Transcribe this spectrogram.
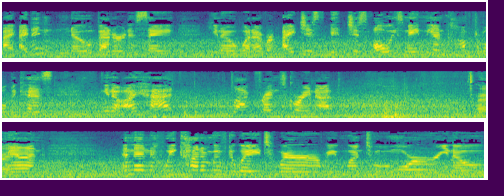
I, I didn't know better to say you know whatever. I just it just always made me uncomfortable because you know I had black friends growing up, right. and and then we kind of moved away to where we went to a more you know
